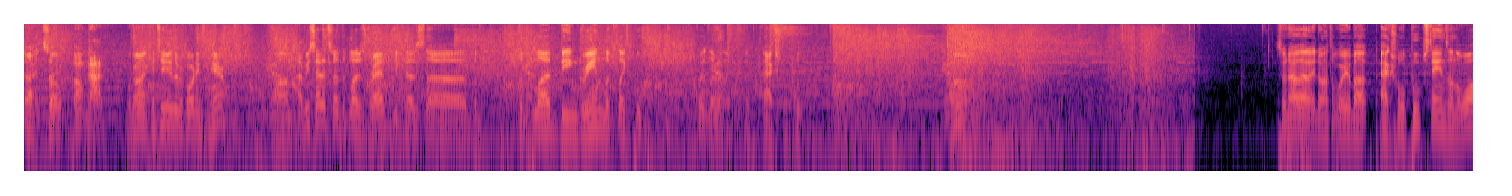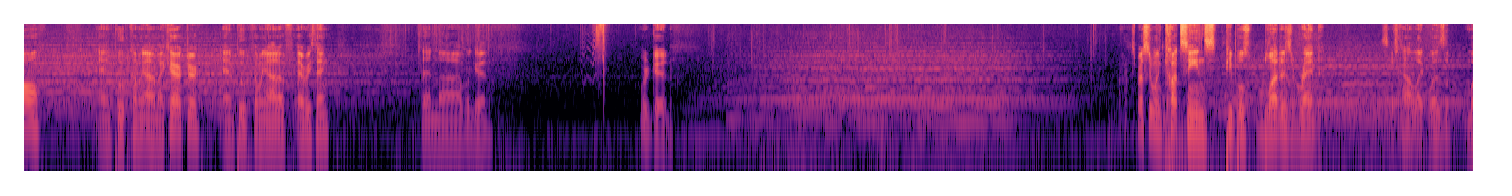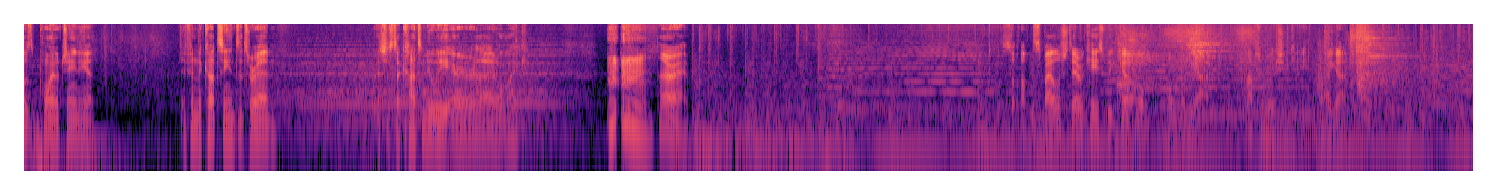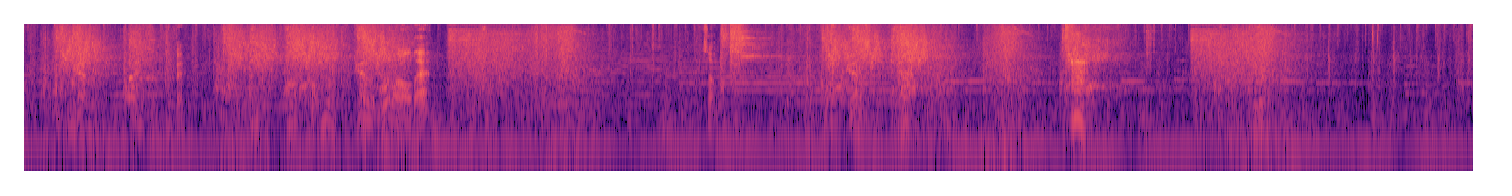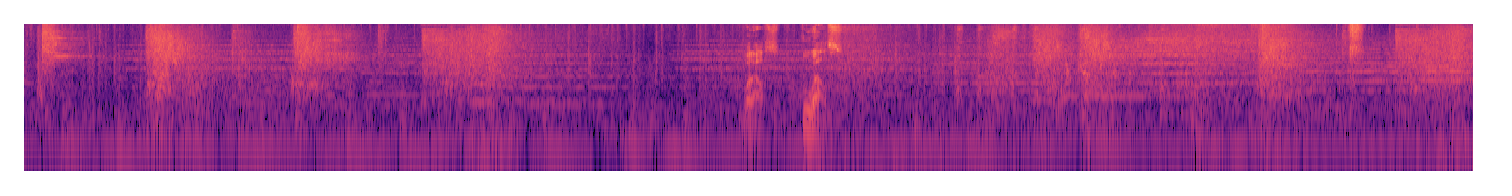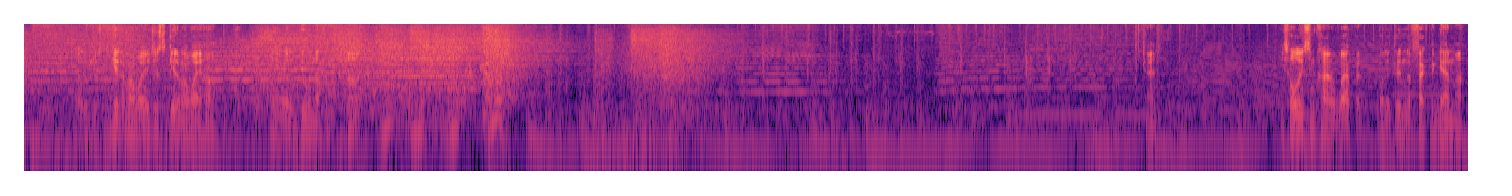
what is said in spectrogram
All right, so oh god, we're going to continue the recording from here. Um, I reset it so the blood is red because uh, the the blood being green looked like poop, quite literally, like actual poop. Oh. So now that I don't have to worry about actual poop stains on the wall, and poop coming out of my character, and poop coming out of everything, then uh, we're good. We're good. Especially when cutscenes, people's blood is red. So it's kind of like, what's the what's the point of changing it? If in the cutscenes it's red, that's just a continuity error that I don't like. All right. So up the spiral staircase we go. Oh, what we got? Observation key. What we got? Okay. You don't want all that. Me What else? Who else? Yeah, they're just getting in my way just to get in my way, huh? They ain't really doing nothing. Uh, uh, uh, uh. Okay. He's holding some kind of weapon, but it didn't affect the Genma.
